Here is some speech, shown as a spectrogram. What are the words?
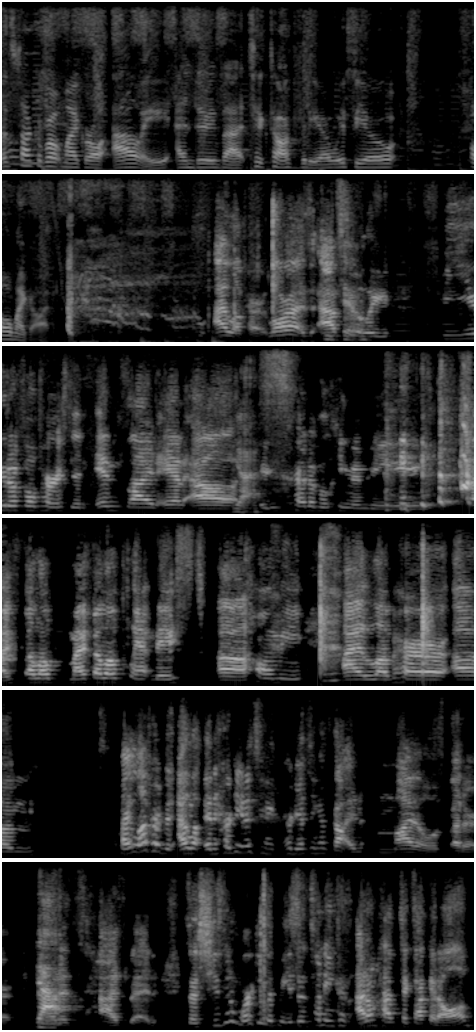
let's talk about my girl Allie and doing that TikTok video with you oh my god I love her. Laura is absolutely beautiful person inside and out. Yes. Incredible human being. my fellow my fellow plant-based uh, homie. I love her. Um I love her, I love, and her dancing, her dancing has gotten miles better yeah. than it has been. So she's been working with me. So it's funny because I don't have TikTok at all,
